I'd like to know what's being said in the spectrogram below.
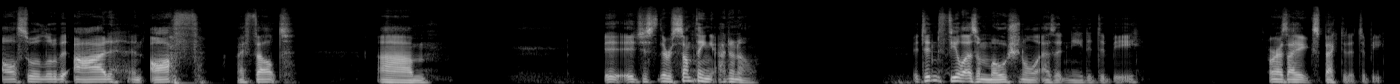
also a little bit odd and off. I felt. Um, it, it just there was something I don't know. It didn't feel as emotional as it needed to be, or as I expected it to be.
